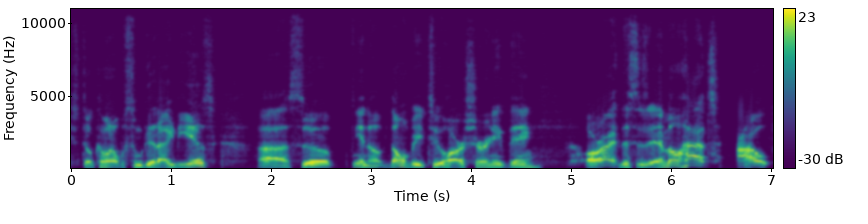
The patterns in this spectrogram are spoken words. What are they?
still coming up with some good ideas. Uh, so, you know, don't be too harsh or anything. All right, this is ML Hatz out.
